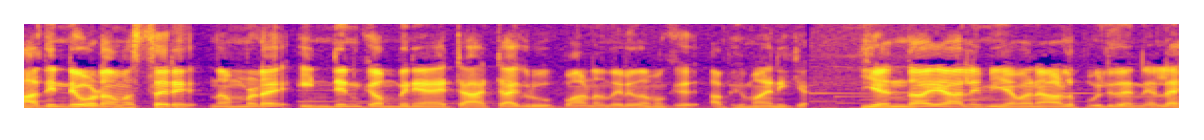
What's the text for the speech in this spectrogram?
അതിന്റെ ഉടമസ്ഥര് നമ്മുടെ ഇന്ത്യൻ കമ്പനിയായ ടാറ്റ ഗ്രൂപ്പാണെന്നതിൽ നമുക്ക് അഭിമാനിക്കാം. എന്തായാലും യവൻ ആൾ പുലി തന്നെ അല്ലേ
